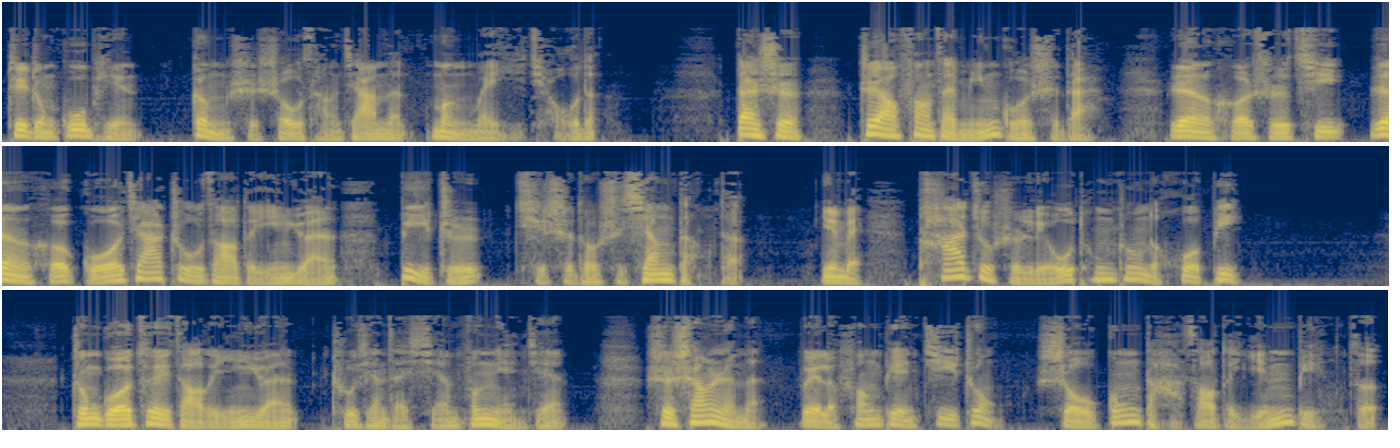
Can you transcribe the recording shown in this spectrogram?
这种孤品更是收藏家们梦寐以求的。但是，这要放在民国时代，任何时期、任何国家铸造的银元币值其实都是相等的，因为它就是流通中的货币。中国最早的银元出现在咸丰年间，是商人们为了方便计重手工打造的银饼子。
